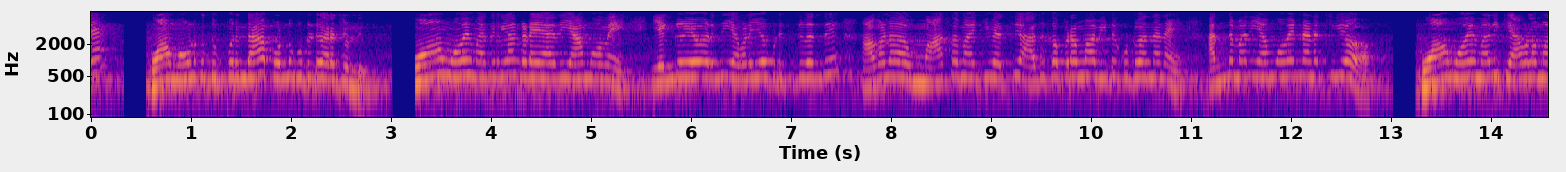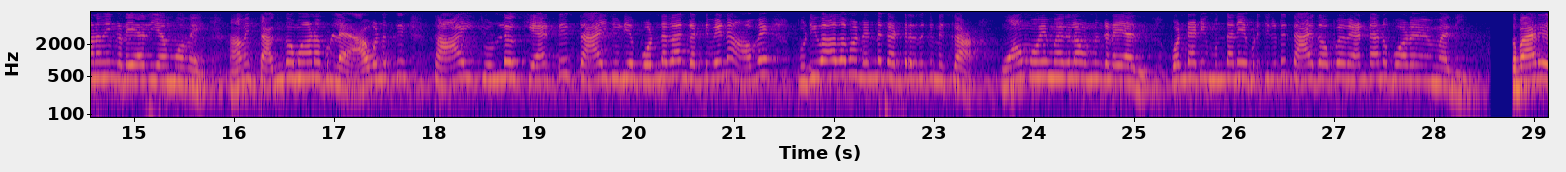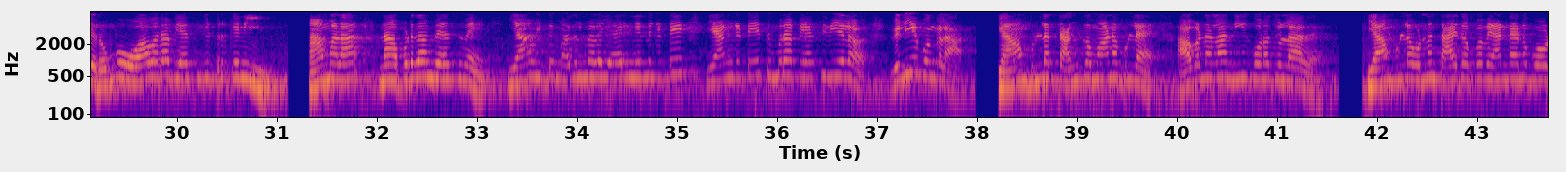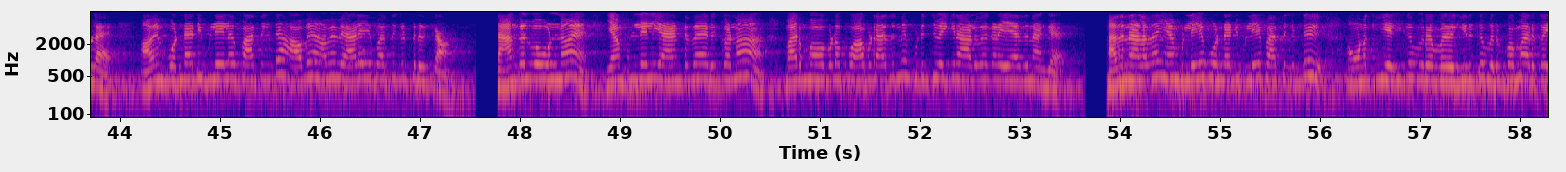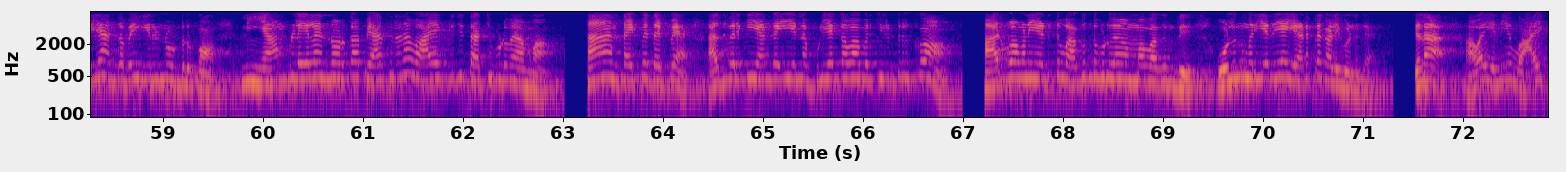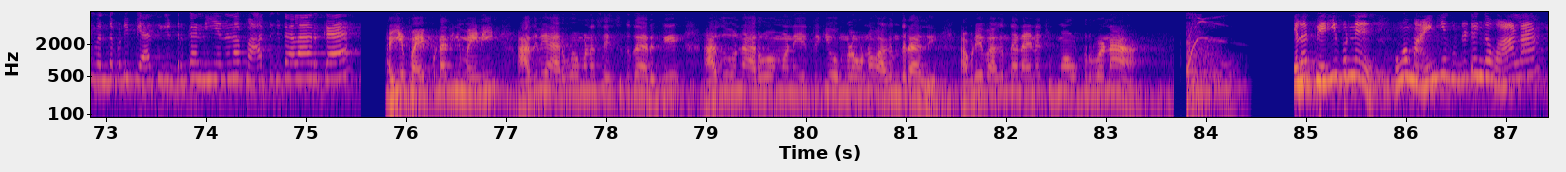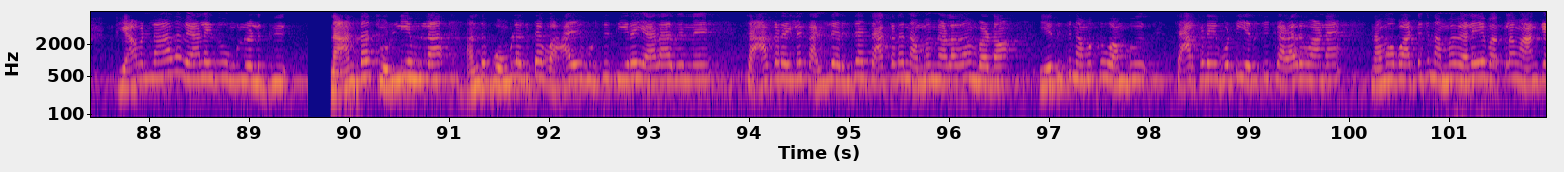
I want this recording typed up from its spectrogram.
உன் மூணுக்கு துப்பு இருந்தா பொண்ணு கூட்டிட்டு வர சொல்லு உன் மோய் மாதிரிலாம் கிடையாது ஏன் மோவே எங்கேயோ இருந்து எவளையோ பிடிச்சிட்டு வந்து அவளை மாசமாக்கி வச்சு அதுக்கப்புறமா வீட்டுக்கு கூட்டு வந்தானே அந்த மாதிரி ஏன் மோவே நினைச்சியோ உன் மோய மாதிரி கேவலமானவன் கிடையாது என் மோவன் அவன் தங்கமான புள்ள அவனுக்கு பொண்ணை தான் கட்டுவேன்னு அவன் பிடிவாதமா நின்று கட்டுறதுக்கு நிக்கான் உன் மோய் மாதிரிலாம் ஒண்ணும் கிடையாது பொண்டாட்டி பிடிச்சிக்கிட்டு தாய் தோப்ப வேண்டான்னு போனவன் மாதிரி பாரு ரொம்ப ஓவரா பேசிக்கிட்டு இருக்க நீ. ஆமாடா நான் அப்படிதான் பேசுவேன். என் வீட்டு மதில் மேல ஏறி நின்னுக்கிட்டு என்கிட்டயே திமுறா பேசுவீங்களா வெளியே போங்களா. என் புள்ள தங்கமான புள்ள. அவனெல்லாம் நீ குறை சொல்லாத. என் புள்ள ஒன்றும் தாய் தப்ப வேண்டான்னு போகல. அவன் பொண்டாட்டி பிள்ளையில பார்த்துக்கிட்டு அவன் அவன் வேலையை பார்த்துக்கிட்டு இருக்கான். நாங்கள் ஒன்றும் என் பிள்ளைல என்கிட்ட தான் இருக்கணும். மருமக கூட போகக்கூடாதுன்னு பிடிச்சி வைக்கிற ஆளுதான் கிடையாது நாங்க. அதனாலதான் என் பிள்ளைய பொண்டாட்டி பிள்ளைய பார்த்துக்கிட்டு உனக்கு எங்க விரு- இருக்க விருப்பமா இருக்கையா அங்க போய் இருந்து விட்டுருக்கோம். நீ என் பிள்ளையெல்லாம் இன்னொருக்கா பேசுனா வாயை பிடிச்சு தச்சு விடுவேன் அம்மா. ஆ தைப்பேன் தைப்பேன். அது வரைக்கும் என் கை என்ன புளியங்காவா பறிச்சுக்கிட்டு இருக்கோம் அருவாமனை எடுத்து வகுந்து விடுவேன் அம்மா வகுந்து. ஒழுங்கு மரியாதையா இடத்த கழி பண்ணுங்க. ஏன்னா அவ என்னைய வாய்க்கு வந்தபடி பேசிக்கிட்டு இருக்கா. நீ என்னன்னா பாத்துக்கிட்டாளா இருக்க? ஐயா பயப்படாதீங்க மைனி. அதுவே அருவமான சைஸுக்கு தான் இருக்கு. அது ஒன்றும் அருவமானத்துக்கு உங்களை ஒன்றும் வகுந்துராது. அப்படியே வகுந்தா நான் என்ன சும்மா விட்டுருவேனா? ஏன்னா பெரிய பொண்ணு? உங்க மைண்டிய கூட்டிட்டு இங்க வாழா தேவையில்லாத வேலை இது உங்களுக்கு. நான் தான் சொல்லியம்ல அந்த பொம்பளை கிட்ட வாயை கொடுத்து தீர ஏறாதுன்னு. சாக்கடையில கல் எறிஞ்சா சாக்கடை நம்ம மேலதான் படும். எதுக்கு நமக்கு வம்பு? சாக்கடையை போட்டு எதுக்கு கிளறுவான? நம்ம பாட்டுக்கு நம்ம வேலையை பார்க்கலாம் வாங்க.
